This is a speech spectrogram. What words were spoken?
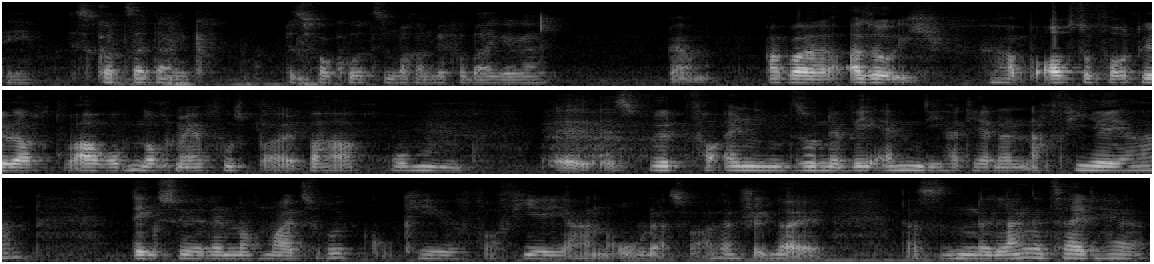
Nee, ist Gott sei Dank bis vor kurzem noch an mir vorbeigegangen. Ja. Aber also ich habe auch sofort gedacht, warum noch mehr Fußball? Warum? Äh, es wird vor allen Dingen so eine WM, die hat ja dann nach vier Jahren, denkst du ja dann nochmal zurück, okay, vor vier Jahren, oh, das war ganz schön geil. Das ist eine lange Zeit her.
